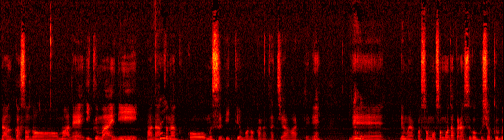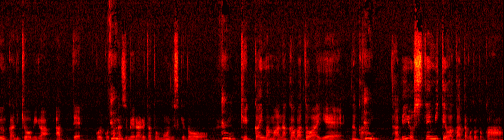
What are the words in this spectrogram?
なんかそのまあね行く前に、まあ、なんとなくこう、おむすびっていうものから立ち上がってね。で、でもやっぱそもそもだからすごく食文化に興味があってこういうことを始められたと思うんですけど、はい。結果今まあ半ばとはいえなんかはい。旅をしてみて分かったこととか、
